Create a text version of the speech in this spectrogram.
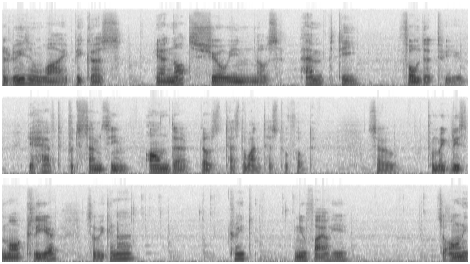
The reason why because they are not showing those empty folder to you. You have to put something under those test1 test2 folder. So to make this more clear so we're gonna create new file here. So only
